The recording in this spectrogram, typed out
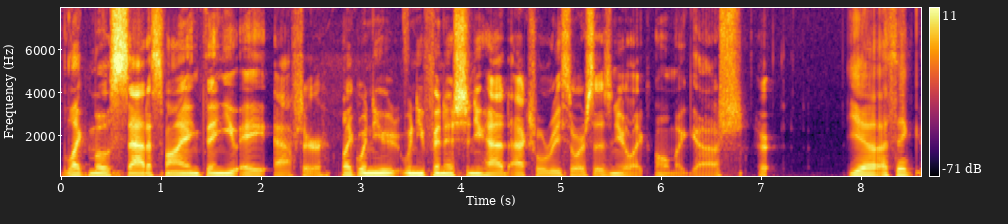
like most satisfying thing you ate after? Like when you when you finished and you had actual resources and you're like, "Oh my gosh." Yeah, I think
